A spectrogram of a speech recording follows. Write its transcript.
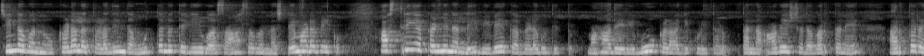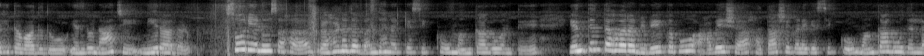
ಚಿನ್ನವನ್ನು ಕಡಲ ತಳದಿಂದ ಮುತ್ತನ್ನು ತೆಗೆಯುವ ಸಾಹಸವನ್ನಷ್ಟೇ ಮಾಡಬೇಕು. ಆ ಸ್ತ್ರೀಯ ಕಣ್ಣಿನಲ್ಲಿ ವಿವೇಕ ಬೆಳಗುತ್ತಿತ್ತು. ಮಹಾದೇವಿ ಮೂಕಳಾಗಿ ಕುಳಿತಳು. ತನ್ನ ಆವೇಶದ ವರ್ತನೆ ಅರ್ಥರಹಿತವಾದುದು ಎಂದು ನಾಚಿ ನೀರಾದಳು. ಸೂರ್ಯನು ಸಹ ಗ್ರಹಣದ ಬಂಧನಕ್ಕೆ ಸಿಕ್ಕು ಮಂಕಾಗುವಂತೆ, ಎಂತೆಂತಹವರ ವಿವೇಕವೂ ಆವೇಶ ಹತಾಶೆಗಳಿಗೆ ಸಿಕ್ಕು ಮಂಕಾಗುವುದಲ್ಲ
